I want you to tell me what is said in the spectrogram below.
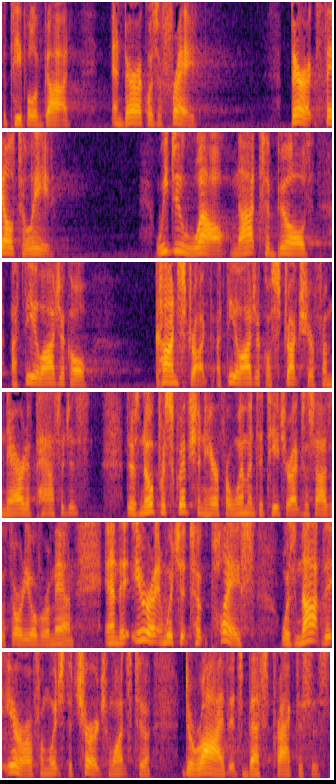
the people of God. And Barak was afraid. Barak failed to lead. We do well not to build a theological construct, a theological structure from narrative passages. There's no prescription here for women to teach or exercise authority over a man. And the era in which it took place was not the era from which the church wants to derive its best practices.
